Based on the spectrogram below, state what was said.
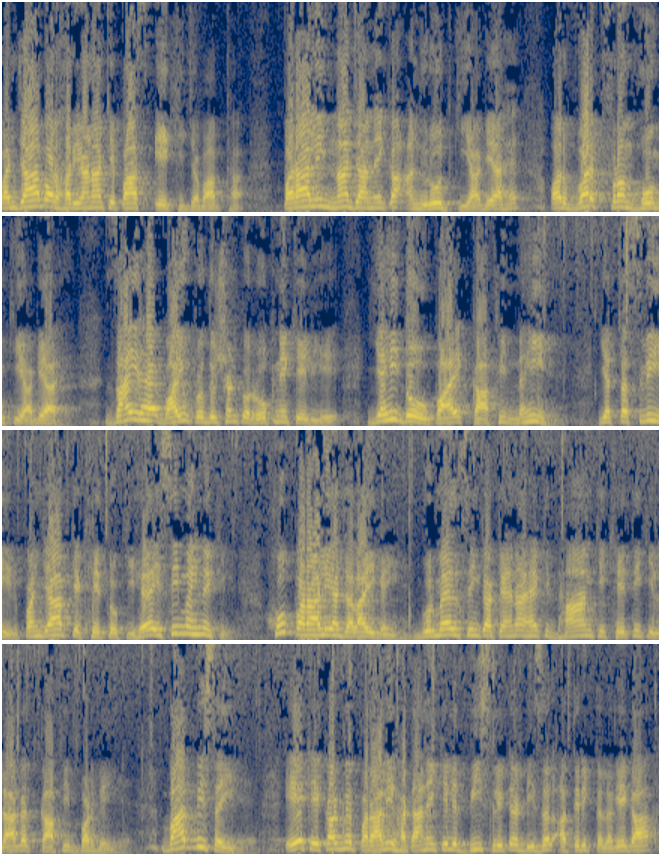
पंजाब और हरियाणा के पास एक ही जवाब था। पराली न जाने का अनुरोध किया गया है और वर्क फ्रॉम होम किया गया है। ज़ाहिर है वायु प्रदूषण को रोकने के लिए यही दो उपाय काफ़ी नहीं है। यह तस्वीर पंजाब के खेतों की है, इसी महीने की। खूब परालियाँ जलाई गई हैं। गुरमेल सिंह का कहना है कि धान की खेती की लागत काफ़ी बढ़ गई है। बात भी सही है। एक एकड़ में पराली हटाने के लिए 20 लीटर डीजल अतिरिक्त लगेगा,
